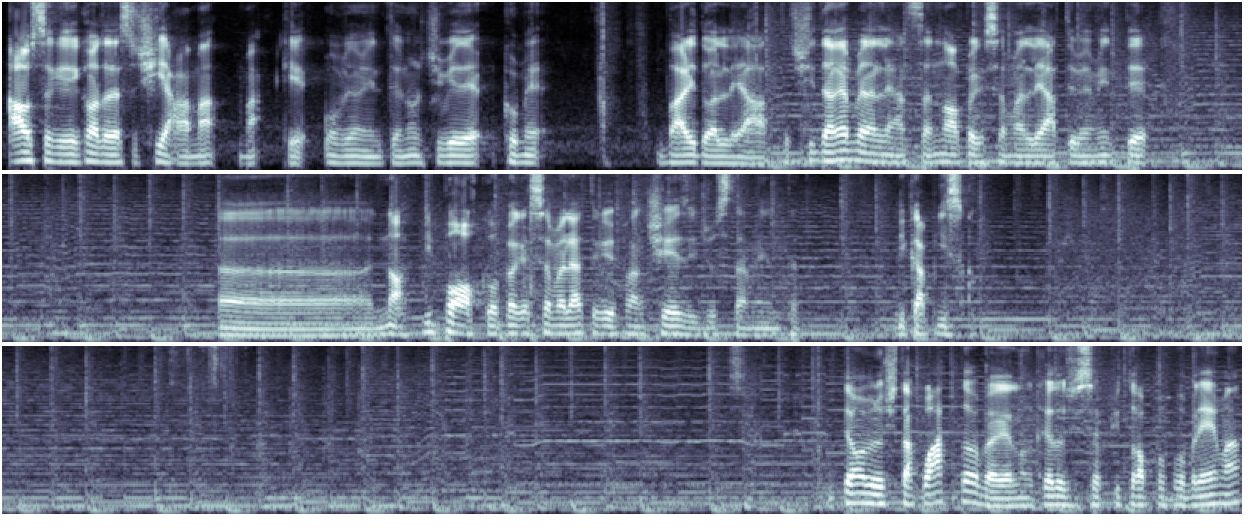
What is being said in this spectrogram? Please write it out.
Austria che ricordo adesso ci ama, ma che ovviamente non ci vede come valido alleato. Ci darebbe l'alleanza? No, perché siamo alleati ovviamente... Uh, no, di poco, perché siamo alleati con i francesi, giustamente. Li capisco. Mettiamo velocità 4 perché non credo ci sia più troppo problema.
